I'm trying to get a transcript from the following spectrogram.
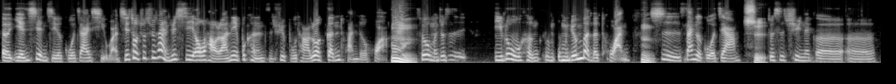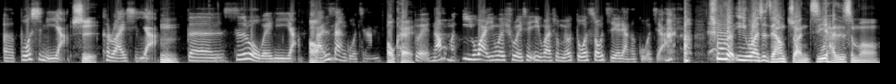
呃沿线几个国家一起玩。其实就就算你去西欧好了，你也不可能只去葡萄牙。如果跟团的话，嗯，所以我们就是。一路很，我们原本的团是三个国家，是就是去那个呃呃波士尼亚，是克罗埃西亚，嗯，跟斯洛维尼亚，反正三国家。OK，对，然后我们意外，因为出了一些意外，所以我们又多收集了两个国家。出了意外是怎样转机还是什么？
